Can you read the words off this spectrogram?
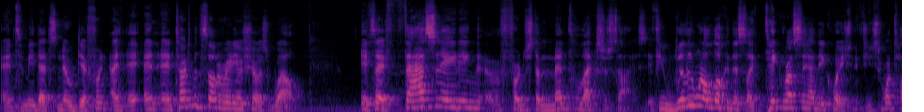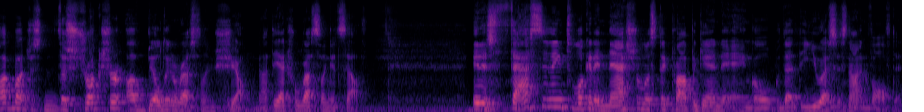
and to me, that's no different. I, and, and I talked about this on the radio show as well. It's a fascinating uh, for just a mental exercise. If you really want to look at this, like take wrestling out of the equation. If you just want to talk about just the structure of building a wrestling show, not the actual wrestling itself. It is fascinating to look at a nationalistic propaganda angle that the U.S. is not involved in.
